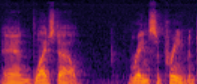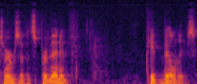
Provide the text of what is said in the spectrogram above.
And lifestyle reigns supreme in terms of its preventive capabilities.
